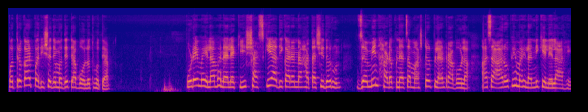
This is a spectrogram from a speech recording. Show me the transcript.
पत्रकार परिषदेमध्ये त्या बोलत होत्या. पुढे महिला म्हणाल्या की शासकीय अधिकाऱ्यांना हाताशी धरून जमीन हडपण्याचा मास्टर प्लॅन राबवला असा आरोपही महिलांनी केलेला आहे.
